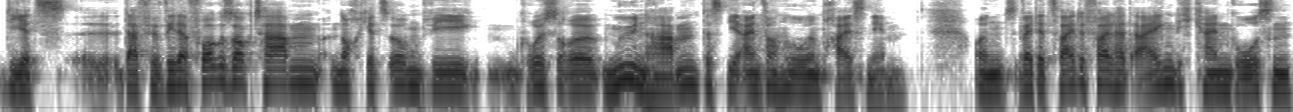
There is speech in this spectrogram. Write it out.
die jetzt äh, dafür weder vorgesorgt haben, noch jetzt irgendwie größere Mühen haben, dass die einfach nur den Preis nehmen. Und weil der zweite Fall hat eigentlich keinen großen,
